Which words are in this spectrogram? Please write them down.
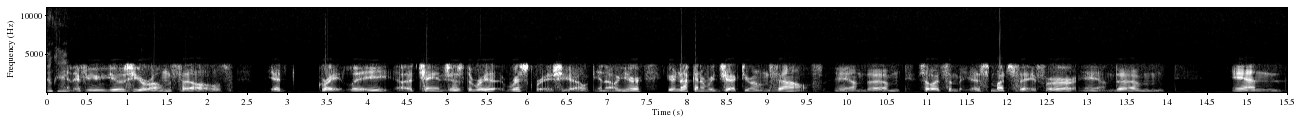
Okay. And if you use your own cells, it greatly uh, changes the ri- risk ratio. You know, you're you're not going to reject your own cells, and um, so it's a, it's much safer. And um, and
